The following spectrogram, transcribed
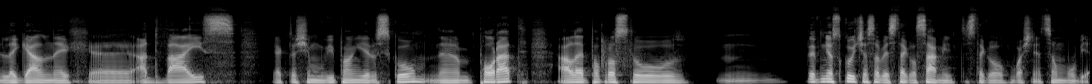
legalnych e, advice jak to się mówi po angielsku, porad, ale po prostu mm, wywnioskujcie sobie z tego sami, z tego właśnie, co mówię.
